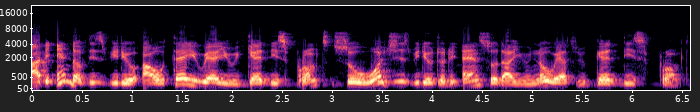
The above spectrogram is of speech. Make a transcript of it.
at the end of this video i will tell you where you will get this prompt. So watch this video to the end so that you know where to get this prompt.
